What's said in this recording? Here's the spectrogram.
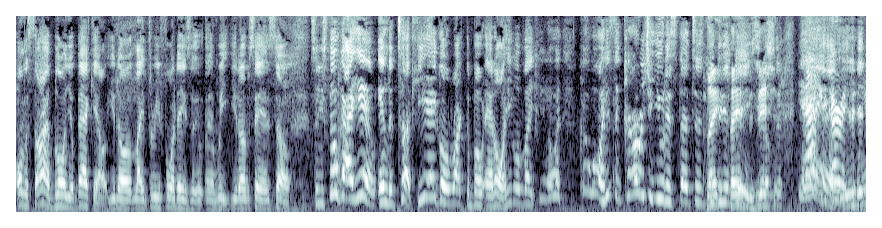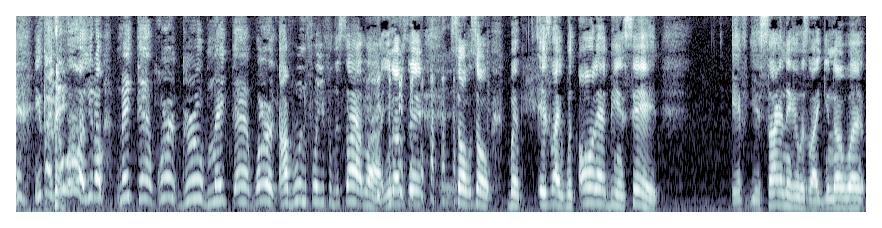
on the side blowing your back out, you know, like three, four days a, a week. You know what I'm saying? So, so you still got him in the tuck. He ain't gonna rock the boat at all. He gonna be like, you know what? Go on. He's encouraging you to to, to Play- do your play his thing. you know what I'm position. saying? Not encouraging. He's like, go on, you know, make that work, girl. Make that work. I'm rooting for you from the sideline. You know what I'm saying? so, so, but it's like with all that being said, if your side nigga was like, you know what,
